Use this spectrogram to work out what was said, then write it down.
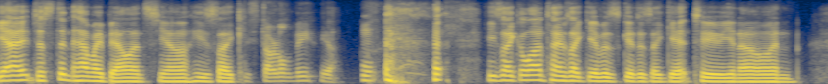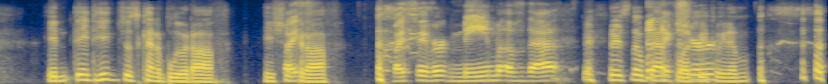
Yeah, I just didn't have my balance, you know. He's like he startled me. Yeah. he's like a lot of times I give as good as I get to, you know, and he he, he just kind of blew it off. He shook Life- it off. My favorite meme of that There's no bad blood between them.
